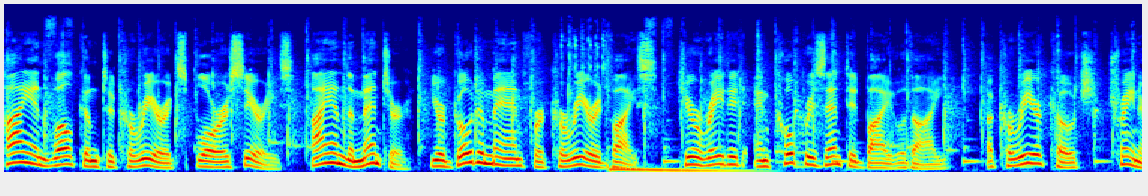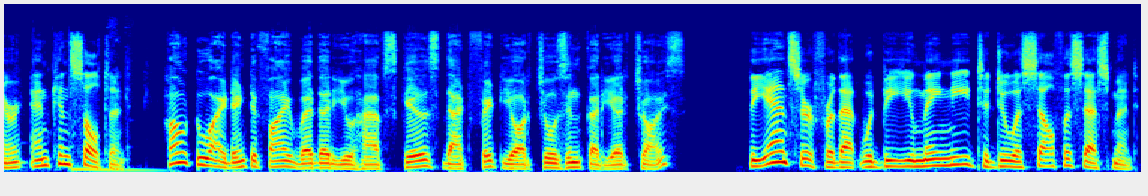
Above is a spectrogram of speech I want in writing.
Hi and welcome to Career Explorer series. I am the mentor, your go-to man for career advice, curated and co-presented by Uday, a career coach, trainer and consultant. How to identify whether you have skills that fit your chosen career choice? The answer for that would be you may need to do a self-assessment.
